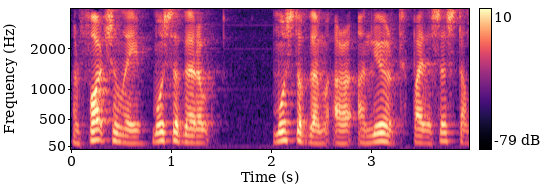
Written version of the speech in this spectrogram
Unfortunately, most of, their, most of them are inured by the system.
